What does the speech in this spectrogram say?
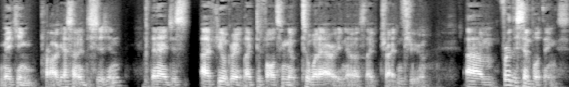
making progress on a decision, then I just, I feel great, like defaulting to, to what I already know is like tried and true. Um, for the simple things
